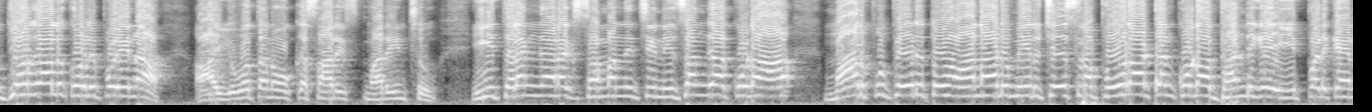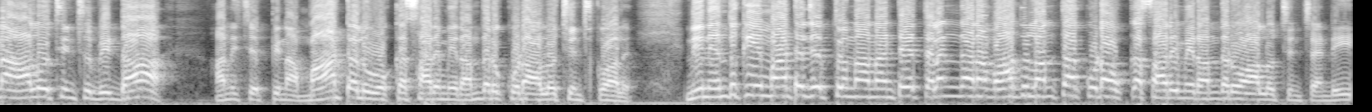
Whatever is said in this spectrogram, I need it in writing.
ఉద్యోగాలు కోల్పోయిన ఆ యువతను ఒక్కసారి స్మరించు. ఈ తెలంగాణకు సంబంధించి నిజంగా కూడా మార్పు పేరుతో ఆనాడు మీరు చేసిన పోరాటం కూడా దండిగే ఇప్పటికైనా ఆలోచించు బిడ్డ. అని చెప్పిన మాటలు ఒక్కసారి మీరందరూ కూడా ఆలోచించుకోవాలి. నేను ఎందుకు ఈ మాట చెప్తున్నానంటే తెలంగాణ వాదులంతా కూడా ఒక్కసారి మీరందరూ ఆలోచించండి.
